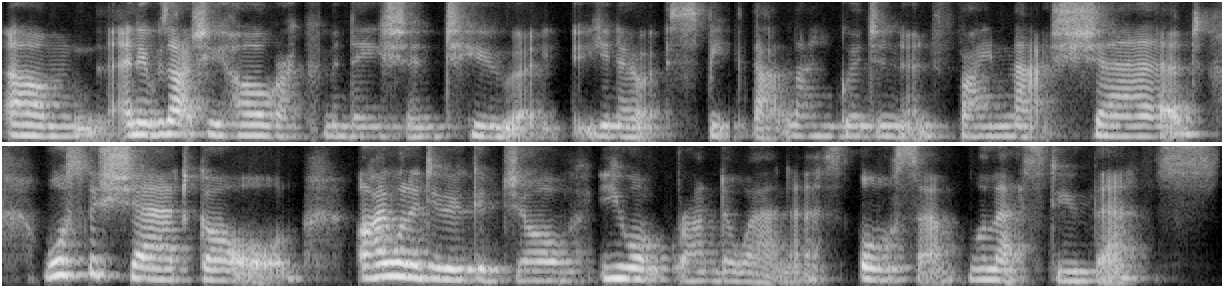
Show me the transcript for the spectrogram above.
Um, and it was actually her recommendation to, you know, speak that language and, and find that shared. What's the shared goal? I want to do a good job. You want brand awareness. Awesome well, let's do this.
